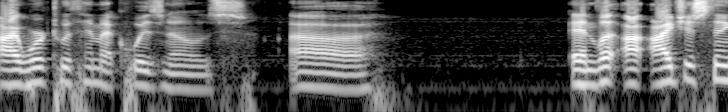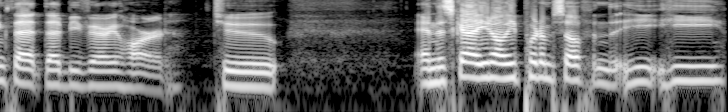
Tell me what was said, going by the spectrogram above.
I worked with him at Quiznos, uh, and I, I just think that that'd be very hard to And this guy, you know, he put himself in the he he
